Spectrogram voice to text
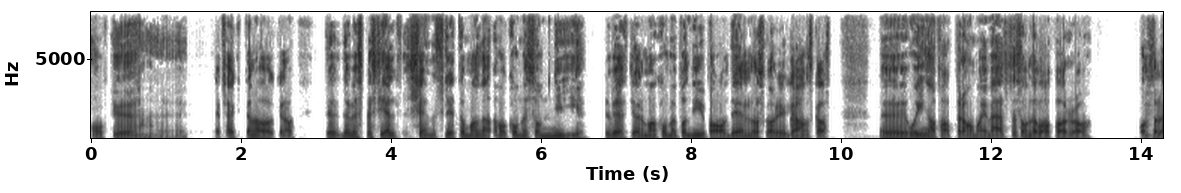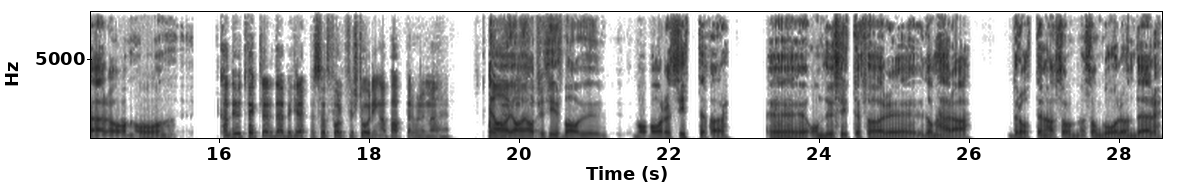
och äh, effekten av det, det är väl speciellt känsligt om man har kommit som ny. Du vet ju när man kommer på ny på avdelningen, då ska det ju granskas. Uh, och inga papper har man ju med sig som det var förr och, och sådär. Och, och... Kan du utveckla det där begreppet så att folk förstår inga papper har du med? Ja, ja, ja, precis. Vad, vad, vad det sitter för. Uh, om du sitter för uh, de här brotten som, som går under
